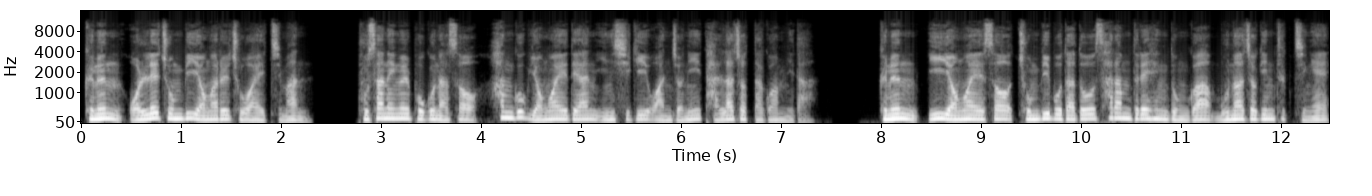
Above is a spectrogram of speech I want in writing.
그는 원래 좀비 영화를 좋아했지만 부산행을 보고 나서 한국 영화에 대한 인식이 완전히 달라졌다고 합니다. 그는 이 영화에서 좀비보다도 사람들의 행동과 문화적인 특징에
